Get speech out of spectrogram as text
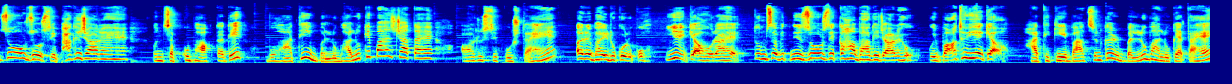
ज़ोर ज़ोर से भागे जा रहे हैं। उन सबको भागता देख वो हाथी बल्लू भालू के पास जाता है और उससे पूछता है, अरे भाई, रुको रुको, ये क्या हो रहा है? तुम सब इतनी ज़ोर से कहाँ भागे जा रहे हो? कोई बात हुई है क्या? हाथी की ये बात सुनकर बल्लू भालू कहता है,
